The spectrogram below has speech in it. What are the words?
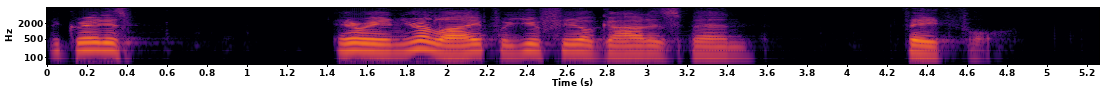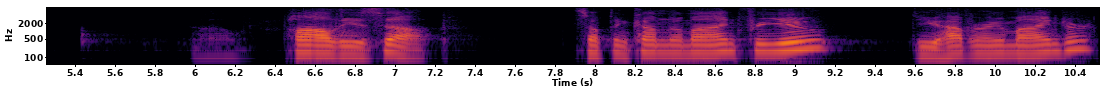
the greatest area in your life where you feel God has been faithful. I'll pile these up. Something come to mind for you? Do you have a reminder?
